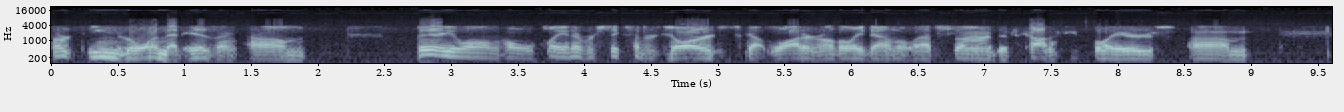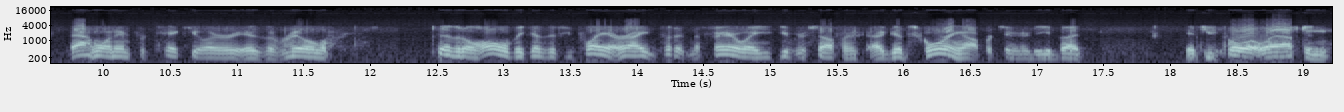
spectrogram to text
13 is the one that isn't. Um, very long hole, playing over 600 yards. It's got water all the way down the left side. That's caught a few players. Um, that one in particular is a real pivotal hole because if you play it right and put it in the fairway, you give yourself a, a good scoring opportunity. But if you pull it left and,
